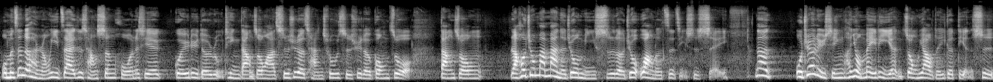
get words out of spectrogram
我们真的很容易在日常生活那些规律的 routine 当中啊，持续的产出、持续的工作当中，然后就慢慢的就迷失了，就忘了自己是谁。那我觉得旅行很有魅力，也很重要的一个点是。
